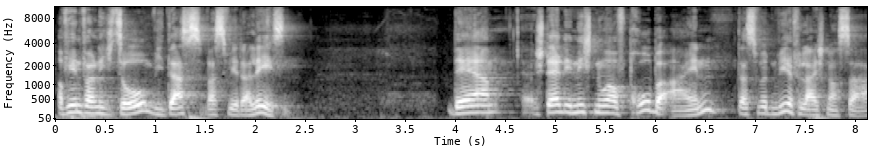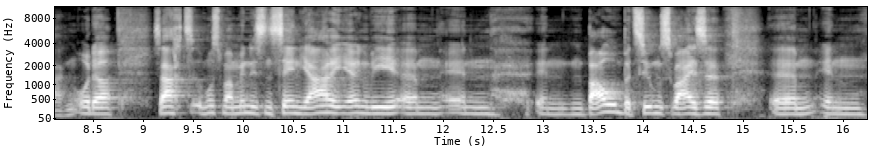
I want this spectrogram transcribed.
auf jeden Fall nicht so wie das, was wir da lesen. Der stellt ihn nicht nur auf Probe ein, das würden wir vielleicht noch sagen, oder sagt, muss man mindestens zehn Jahre irgendwie ähm, in, in Bau beziehungsweise ähm, in,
